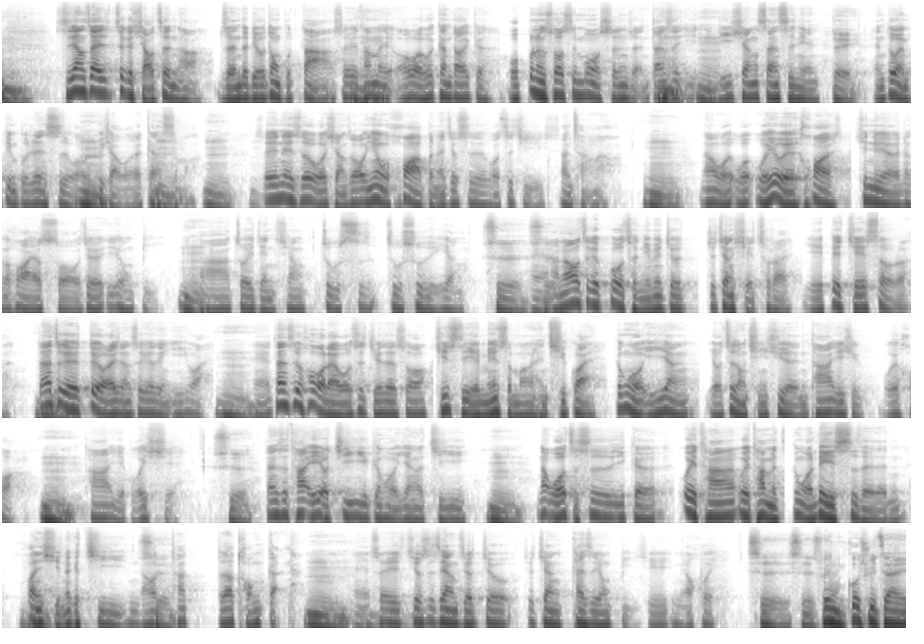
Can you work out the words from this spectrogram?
实际上在这个小镇哈，人的流动不大，所以他们偶尔会看到一个，我不能说是陌生人，但是离乡三十年，对，很多人并不认识我，不晓得我在干什么。嗯，所以那时候我想说，因为我画本来就是我自己擅长了。嗯，那我我我又有话，心里有那个话要说，我就用笔，嗯，啊，做一点像注释注释一样，是是，然后这个过程里面就就这样写出来，也被接受了。但是这个对我来讲是有点意外，嗯，哎，但是后来我是觉得说，其实也没什么很奇怪，跟我一样有这种情绪的人，他也许不会画，嗯，他也不会写，是，但是他也有记忆，跟我一样的记忆，嗯，那我只是一个为他为他们跟我类似的人。唤醒那个记忆，然后他得到同感，嗯，哎，所以就是这样，就就就这样开始用笔去描绘。是是，所以你过去在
